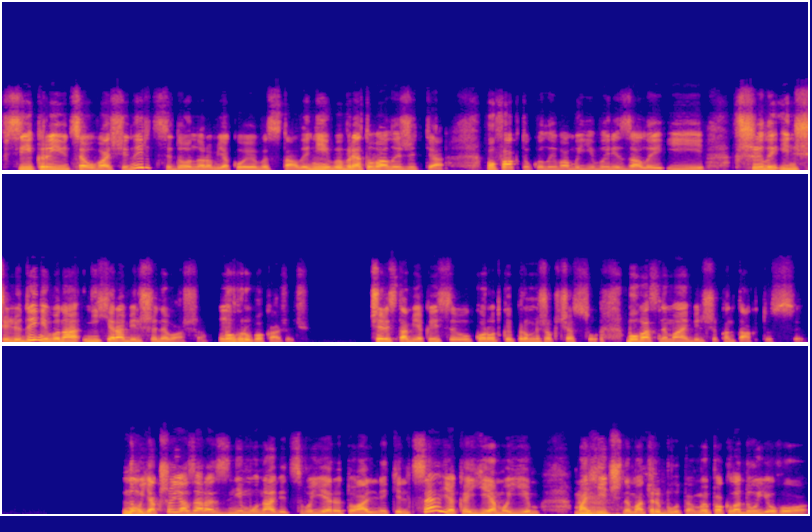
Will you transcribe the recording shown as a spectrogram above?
всі криються у вашій нирці донором, якою ви стали. Ні, ви врятували життя. По факту, коли вам її вирізали і вшили іншій людині, вона ніхіра більше не ваша. Ну, грубо кажучи, через там якийсь е, короткий проміжок часу, бо у вас немає більше контакту з цим. Ну, якщо я зараз зніму навіть своє ритуальне кільце, яке є моїм магічним атрибутом, і покладу його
